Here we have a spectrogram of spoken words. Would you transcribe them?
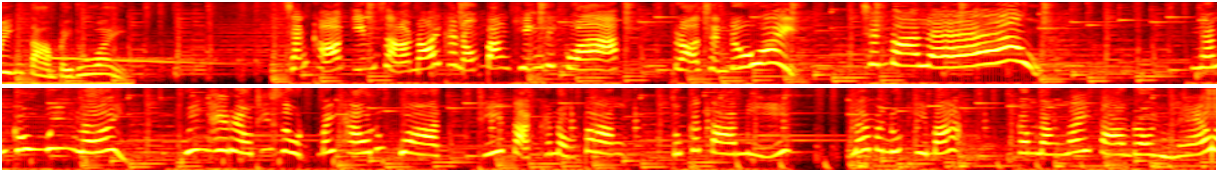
วิ่งตามไปด้วย ฉันขอกินสาวน้อยขนมปังคิงดีกว่า รอฉันด้วย ฉันมาแล้ว งั้นก็วิ่งเลย วิ่งให้เร็วที่สุดไม่เท้าลูกกวาด ที่ตักขนมปัง ตุ๊กตาหมี และมนุษย์หิมะกำลังไล่ตามเราอยู่แล้ว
